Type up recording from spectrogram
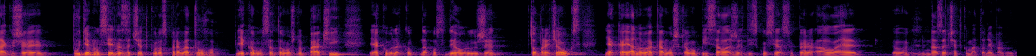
Takže budem musieť na začiatku rozprávať dlho. Niekomu sa to možno páči, Jakub naposledy hovoril, že dobre jokes, nejaká Janová kamoška mu písala, že diskusia super, ale o, na začiatku ma to nebavilo.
